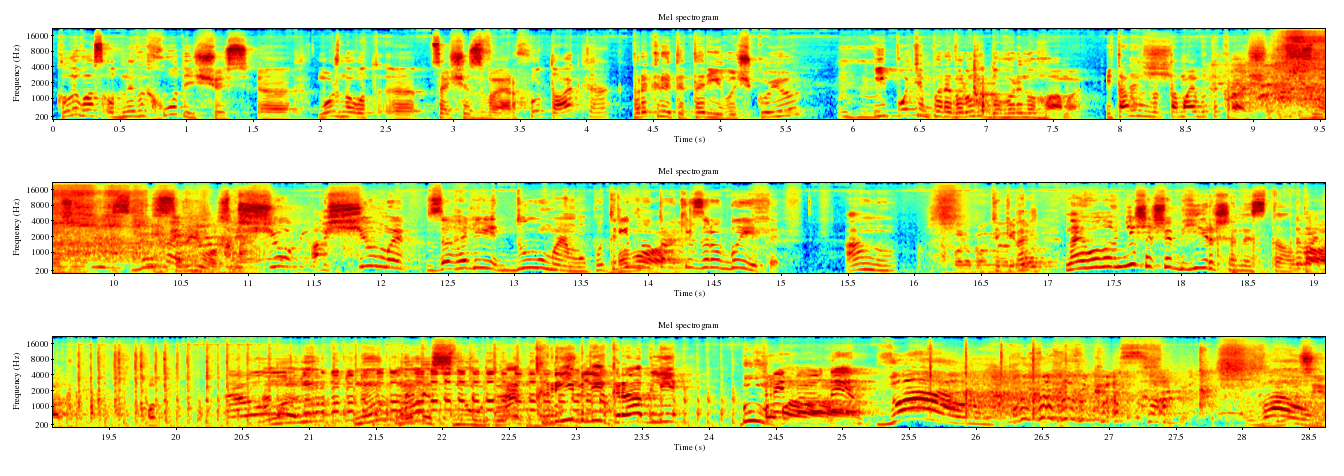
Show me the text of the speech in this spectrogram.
Коли у вас от не виходить щось, е, можна от е, це ще зверху, так, Так. прикрити тарілочкою. І потім перевернути догори ногами. І там, там має бути краще знизу. Серйозно. А що, а що ми взагалі думаємо? Потрібно Давай. так і зробити. А ну. Тільки, Так, Найголовніше, щоб гірше не стало. так. От, А ну, ну, ну, ну, не тиснути. Кріблі, краблі, бум! Вау! Вау! Друзі,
